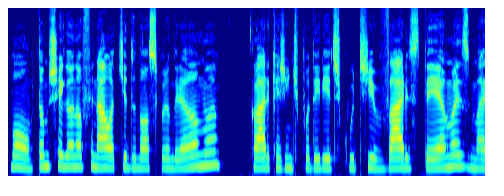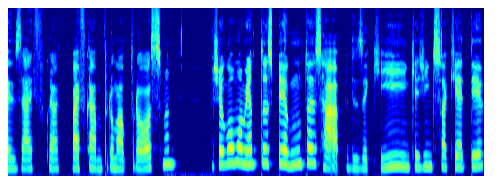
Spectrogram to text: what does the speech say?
Bom, estamos chegando ao final aqui do nosso programa. Claro que a gente poderia discutir vários temas, mas vai ficar, vai ficar para uma próxima. Chegou o momento das perguntas rápidas aqui, em que a gente só quer ter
